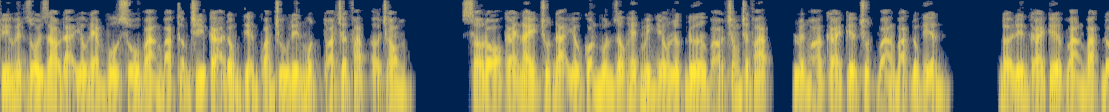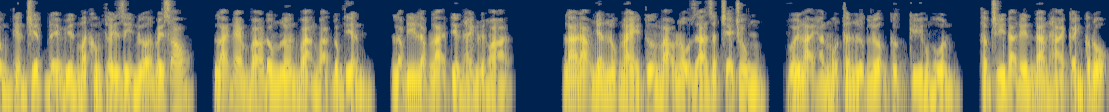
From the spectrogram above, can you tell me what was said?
khí huyết dồi dào đại yêu đem vô số vàng bạc thậm chí cả đồng tiền quán chú đến một tòa trận pháp ở trong sau đó cái này chút đại yêu còn muốn dốc hết mình yêu lực đưa vào trong trận pháp, luyện hóa cái kia chút vàng bạc đồng tiền. Đợi đến cái kia vàng bạc đồng tiền triệt để biến mất không thấy gì nữa về sau, lại ném vào đống lớn vàng bạc đồng tiền, lặp đi lặp lại tiến hành luyện hóa. La đạo nhân lúc này tướng mạo lộ ra rất trẻ trung, với lại hắn một thân lực lượng cực kỳ hùng hồn, thậm chí đã đến đan hải cảnh cấp độ,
